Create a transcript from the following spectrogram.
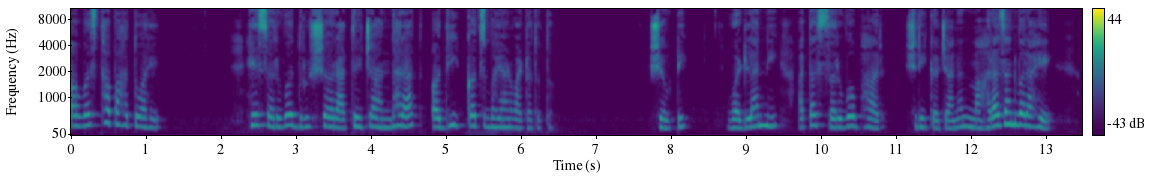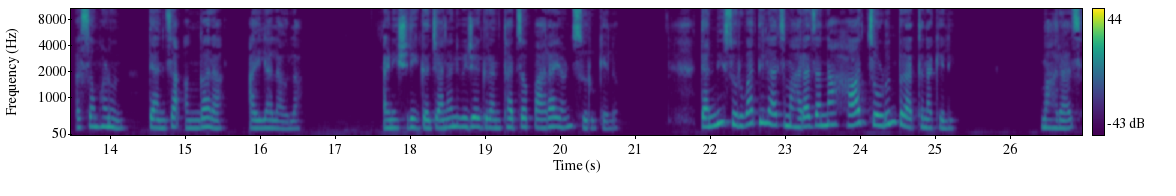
अवस्था पाहतो आहे. हे सर्व दृश्य रात्रीच्या अंधारात अधिकच भयान वाटत होतं. शेवटी वडिलांनी आता सर्व भार श्री गजानन महाराजांवर आहे असं म्हणून त्यांचा अंगारा आईला लावला. आणि श्री गजानन विजय ग्रंथाचं पारायण सुरू केलं. त्यांनी सुरुवातीलाच महाराजांना हात जोडून प्रार्थना केली. महाराज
